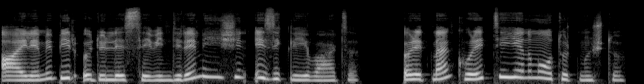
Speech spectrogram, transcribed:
ailemi bir ödülle sevindiremeyişin ezikliği vardı. Öğretmen Coretti'yi yanıma oturtmuştu.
